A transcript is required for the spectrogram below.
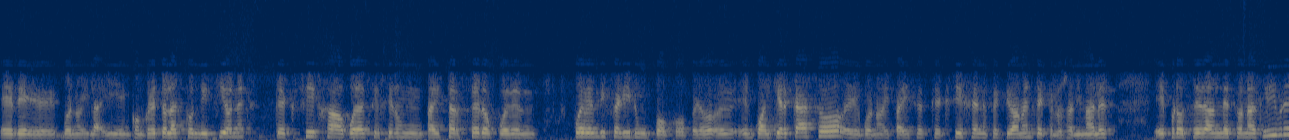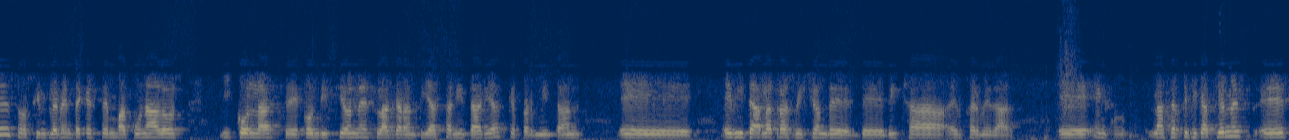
Eh, de, bueno, y, en concreto las condiciones que exija o pueda exigir un país tercero pueden pueden diferir un poco, pero eh, en cualquier caso, eh, bueno, hay países que exigen efectivamente que los animales procedan de zonas libres o simplemente que estén vacunados y con las condiciones, las garantías sanitarias que permitan evitar la transmisión de dicha enfermedad. Eh, en, la certificación es,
